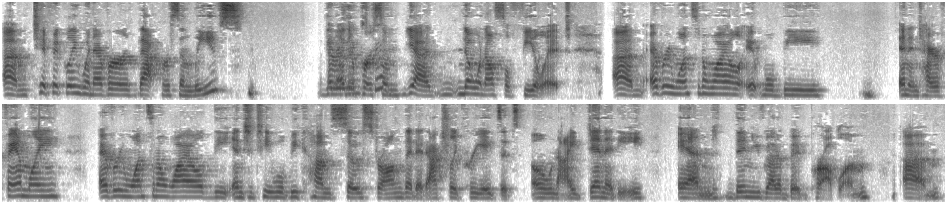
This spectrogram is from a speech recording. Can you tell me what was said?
Um, typically, whenever that person leaves, the other person, yeah, no one else will feel it. Um, every once in a while, it will be an entire family. Every once in a while, the entity will become so strong that it actually creates its own identity, and then you've got a big problem. Um,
